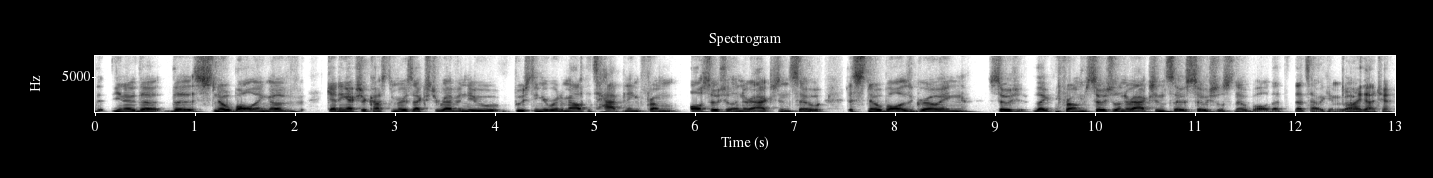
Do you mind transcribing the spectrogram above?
th- you know the the snowballing of getting extra customers, extra revenue, boosting your word of mouth. It's happening from all social interactions. So the snowball is growing so like from social interactions. So social snowball. That's that's how it came about. Oh, about. I gotcha.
